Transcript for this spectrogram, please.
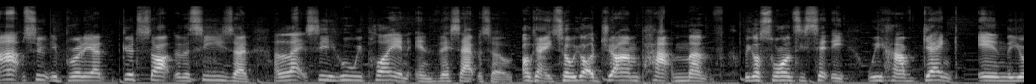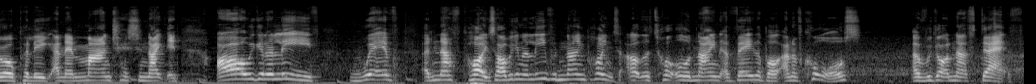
Absolutely brilliant. Good start to the season. And let's see who we playing in this episode. Okay, so we got a jam-packed month. We got Swansea City. We have Genk in the Europa League. And then Manchester United. Are we going to leave with enough points? Are we going to leave with nine points out of the total nine available? And of course, have we got enough depth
